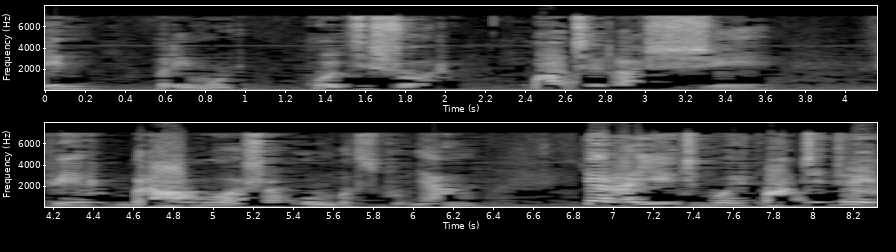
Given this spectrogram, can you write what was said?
din primul colțișor, cu același fir, bravo, așa cum vă spuneam, iar aici voi face trei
